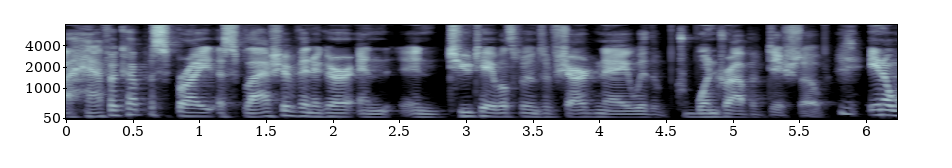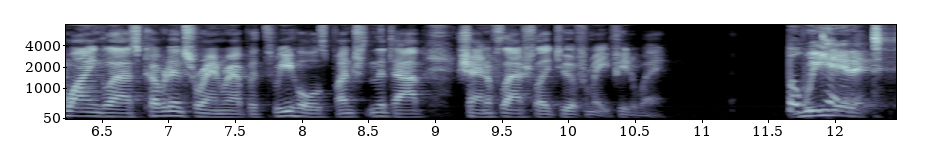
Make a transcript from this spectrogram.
a half a cup of Sprite, a splash of vinegar, and and two tablespoons of Chardonnay with one drop of dish soap in a wine glass, covered in Saran wrap with three holes punched in the top. Shine a flashlight to it from eight feet away. But We, did it.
